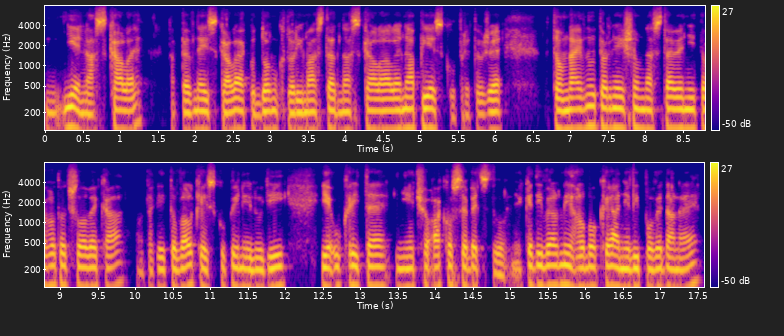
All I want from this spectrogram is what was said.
nie na skale, na pevnej skale, ako dom, ktorý má stať na skale, ale na piesku, pretože v tom najvnútornejšom nastavení tohoto človeka, takejto veľkej skupiny ľudí, je ukryté niečo ako sebectvo. Niekedy veľmi hlboké a nevypovedané,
